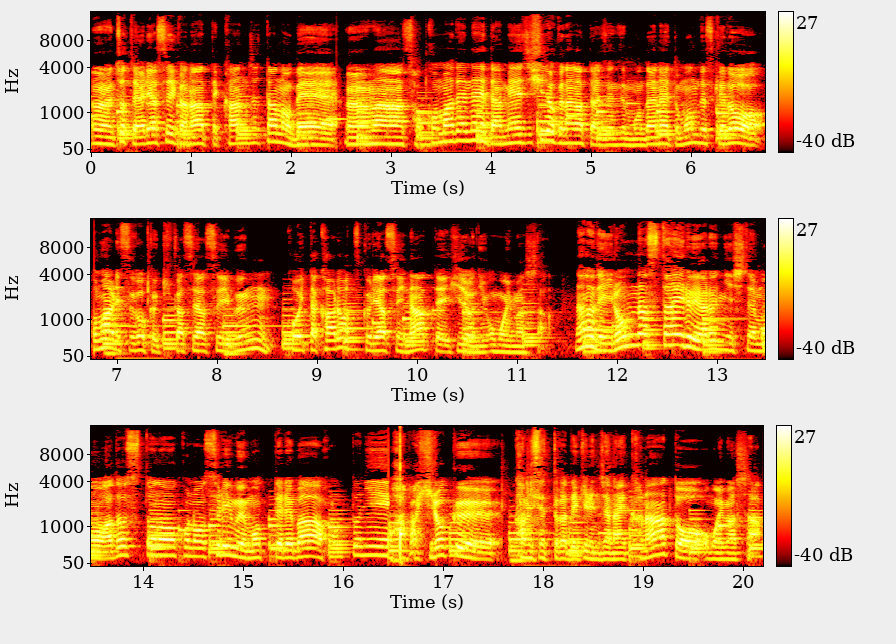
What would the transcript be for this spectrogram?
うん、ちょっとやりやすいかなって感じたので、うん、まあ、そこまでね、ダメージひどくなかったら全然問題ないと思うんですけど、小回りすごく効かせやすい分、こういったカールを作りやすいなって非常に思いました。なのでいろんなスタイルやるにしてもアドストのこのスリム持ってれば本当に幅広く紙セットができるんじゃないかなと思いました。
